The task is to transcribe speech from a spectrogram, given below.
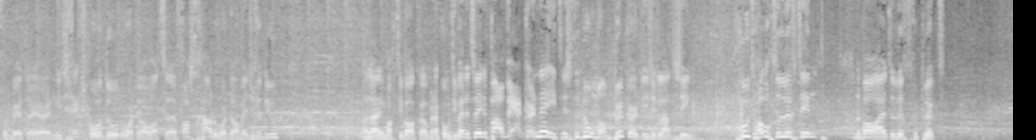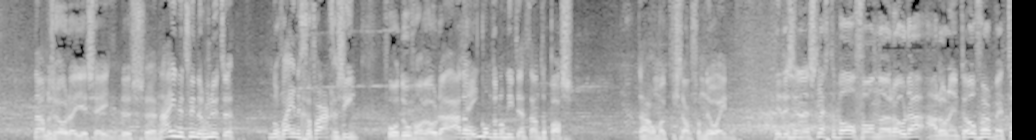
Gebeurt er niets geks voor het doel. Er wordt wel wat uh, vastgehouden. Wordt wel een beetje geduwd. Uiteindelijk mag die bal komen. Daar komt hij bij de tweede paal. Werker, nee. Het is de doelman Bukker die zich laat zien. Goed hoog de lucht in. De bal uit de lucht geplukt. Namens Roda JC. Dus uh, na 21 minuten nog weinig gevaar gezien voor het doel van Roda. ADO Geen? komt er nog niet echt aan te pas. Daarom ook die stand van 0-1. Dit is een slechte bal van Roda. Ado neemt over met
